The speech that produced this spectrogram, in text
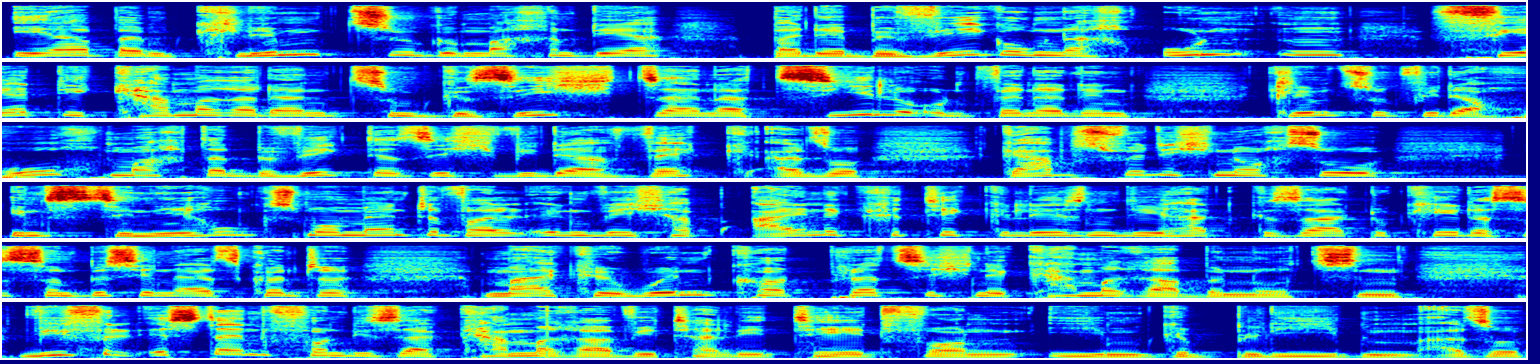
eher beim Klimmzüge machen, der bei der Bewegung nach unten fährt die Kamera dann zum Gesicht seiner Ziele und wenn er den Klimmzug wieder hoch macht, dann bewegt er sich wieder weg. Also gab es für dich noch so Inszenierungsmomente, weil irgendwie ich habe eine Kritik gelesen, die hat gesagt, okay, das ist so ein bisschen, als könnte Michael Wincott plötzlich eine Kamera benutzen. Wie viel ist denn von dieser Kamera, wie Vitalität von ihm geblieben? Also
